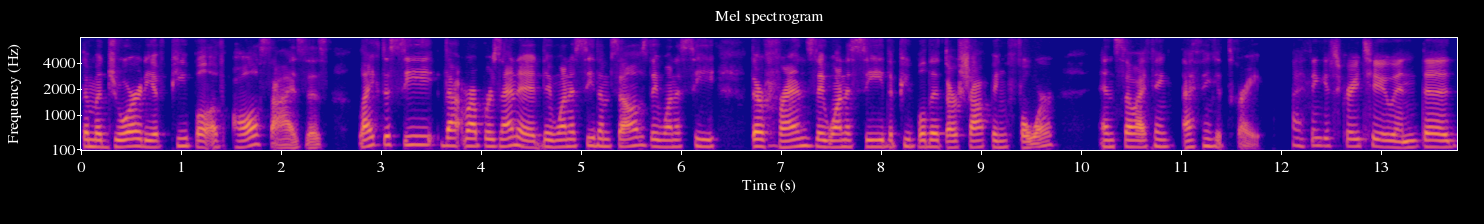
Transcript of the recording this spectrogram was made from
the majority of people of all sizes like to see that represented. They want to see themselves, they want to see their friends, they want to see the people that they're shopping for. And so I think I think it's great. I think it's great too. And the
